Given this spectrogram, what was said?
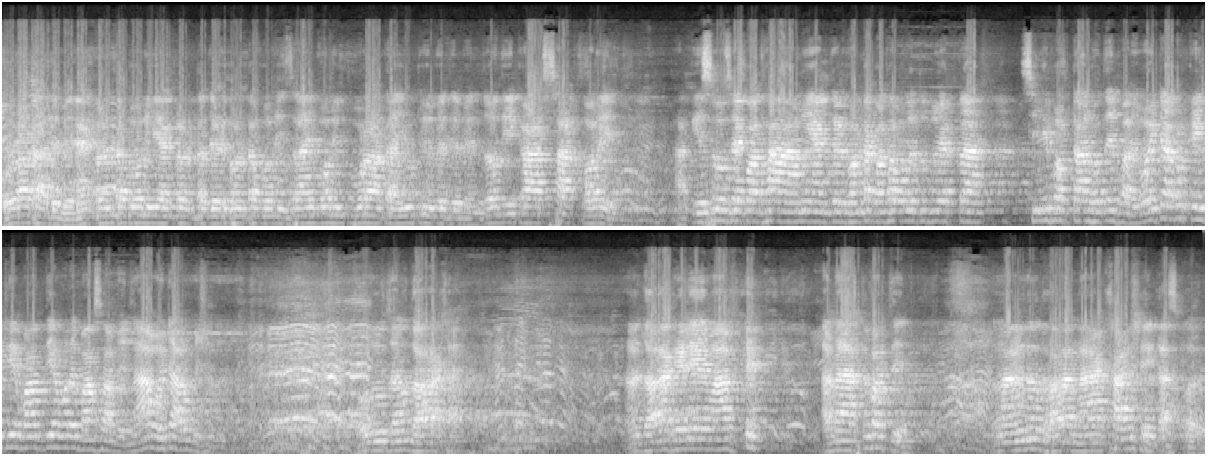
পুরাটা দেবেন এক ঘণ্টা বলি এক ঘণ্টা দেড় ঘণ্টা বলি যাই বলি পুরাটা ইউটিউবে দেবেন। যদি কাট সাট করে আর কিছু যে কথা আমি এক দেড় ঘণ্টা কথা বলে তো দু একটা স্লিপ অফ টান হতে পারে। ওইটা আরও কেটে বাদ দিয়ে আমার বাঁচাবে। না, ওইটা আরও বেশি হলুদ যেন ধরা খায়। আমি ধরা খেলে মাফে আপনি আসতে পারতেন? আমি তো ধরা না খায় সেই কাজ করে।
